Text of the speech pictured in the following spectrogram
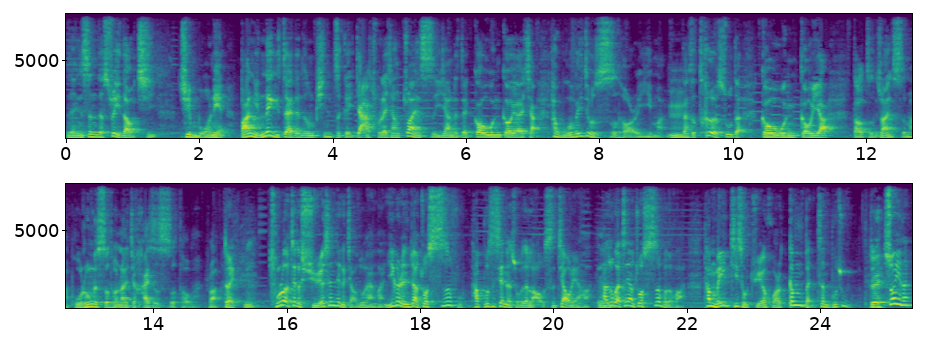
人生的隧道期去磨练，把你内在的那种品质给压出来，像钻石一样的在高温高压下，它无非就是石头而已嘛。嗯。但是特殊的高温高压导致钻石嘛，普通的石头那就还是石头嘛，是吧？对，嗯，除了这个学生这个角度来看，一个人要做师傅，他不是现在所谓的老师教练哈，他如果真要做师傅的话，他没几手绝活儿根本镇不住。对所以呢，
